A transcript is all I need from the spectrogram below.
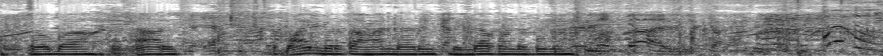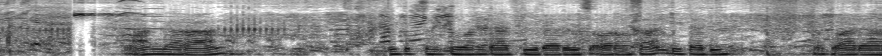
Mencoba menarik. Pemain bertahan dari tindakan tentunya pelanggaran ikut sentuhan kaki dari seorang Sandi tadi. Kepada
